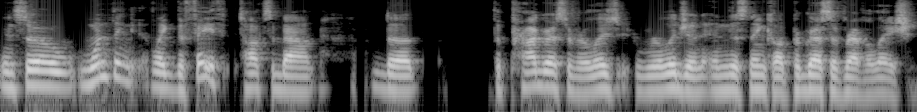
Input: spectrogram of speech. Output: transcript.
And so, one thing like the faith talks about the the progress of religion, religion in this thing called progressive revelation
